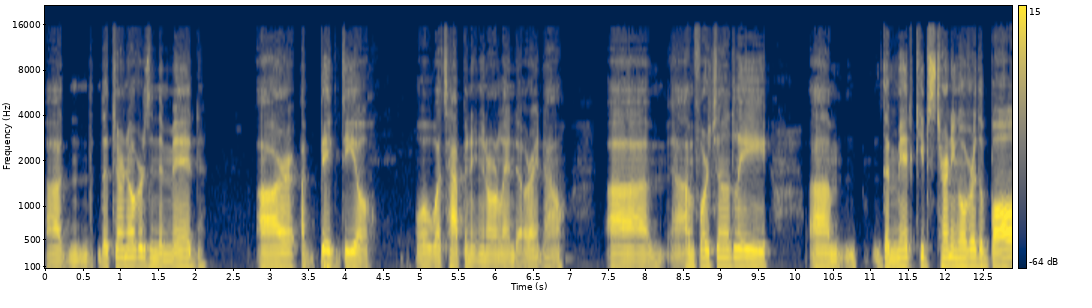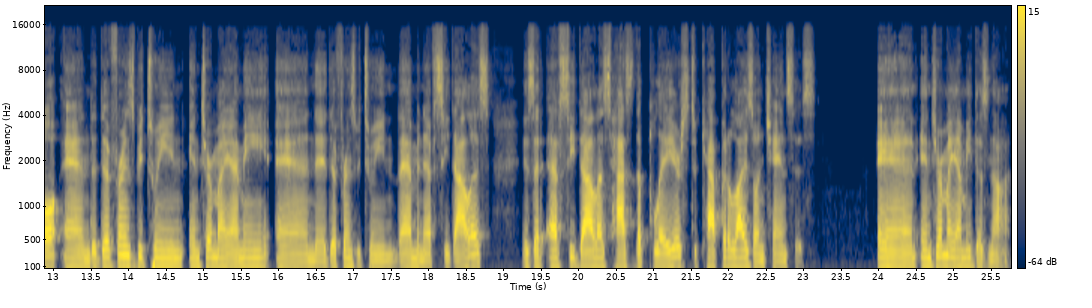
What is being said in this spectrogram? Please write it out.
Uh, the turnovers in the mid are a big deal. Well, what's happening in Orlando right now? Um, unfortunately, um, the mid keeps turning over the ball, and the difference between Inter Miami and the difference between them and FC Dallas is that FC Dallas has the players to capitalize on chances, and Inter Miami does not.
